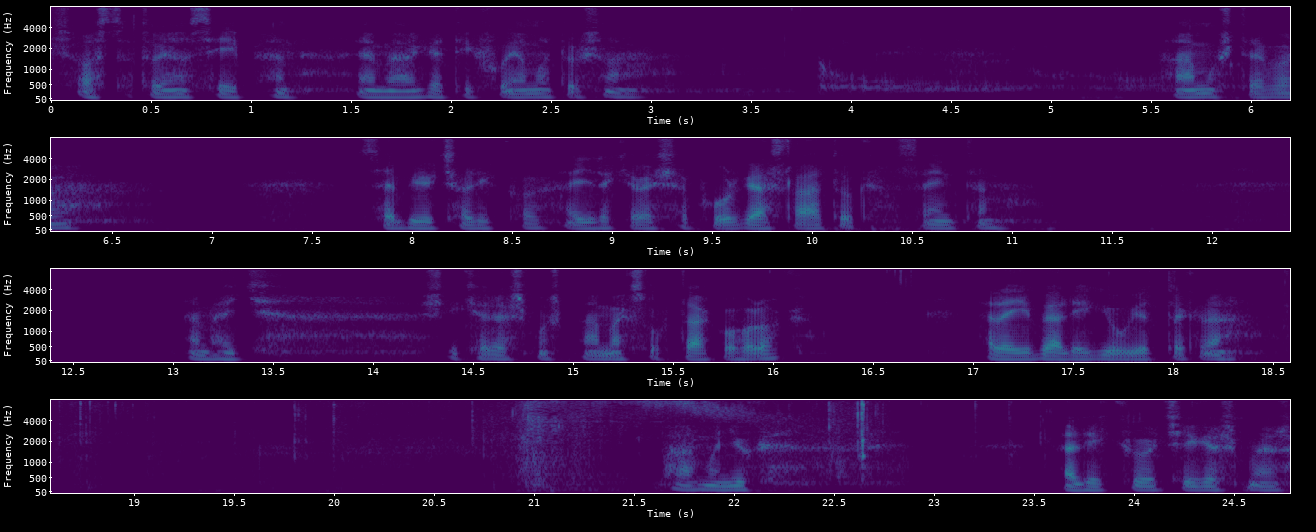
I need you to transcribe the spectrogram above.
és azt olyan szépen emelgetik folyamatosan. Hát most ebben a Szebél csalikkal egyre kevesebb horgász látok, szerintem nem egy sikeres, most már megszokták a halak. Elejében elég jó jöttek rá. Bár mondjuk elég költséges, mert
